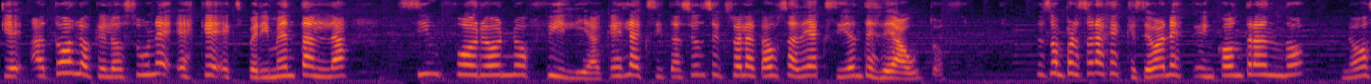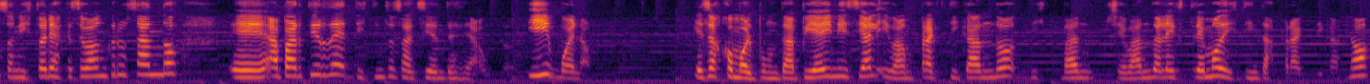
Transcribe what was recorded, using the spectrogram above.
que a todos lo que los une es que experimentan la sinforonofilia, que es la excitación sexual a causa de accidentes de autos. Son personajes que se van encontrando ¿no? Son historias que se van cruzando eh, a partir de distintos accidentes de auto. Y bueno, eso es como el puntapié inicial y van practicando, van llevando al extremo distintas prácticas, ¿no?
